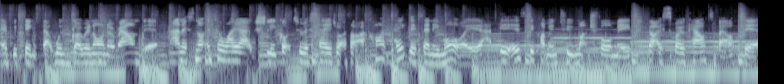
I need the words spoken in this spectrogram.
everything that was going on around it. And it's not until I actually got to a stage where I thought, I can't take this anymore. It, it is becoming too much for me that I spoke out about it.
